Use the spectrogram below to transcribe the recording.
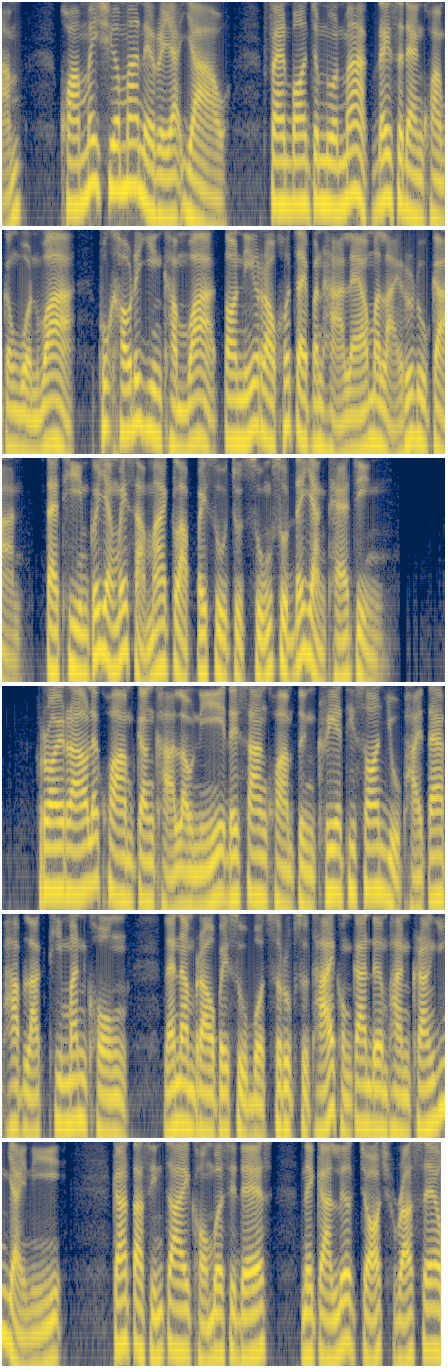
3. ความไม่เชื่อมั่นในระยะยาว แฟนบอลจำนวนมากได้แสดงความกังวลว่า พวกเขาได้ยินคำว่า ตอนนี้เราเข้าใจปัญหาแล้วมาหลายฤดูกาล แต่ทีมก็ยังไม่สามารถกลับไปสู่จุดสูงสุดได้อย่างแท้จริง รอยร้าวและความกังขาเหล่านี้ได้สร้างความตึงเครียดที่ซ่อนอยู่ภายใต้ภาพลักษณ์ที่มั่นคง และนำเราไปสู่บทสรุปสุดท้ายของการเดิมพันครั้งยิ่งใหญ่นี้ การตัดสินใจของ Mercedes ในการเลือกจอร์จรัสเซล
